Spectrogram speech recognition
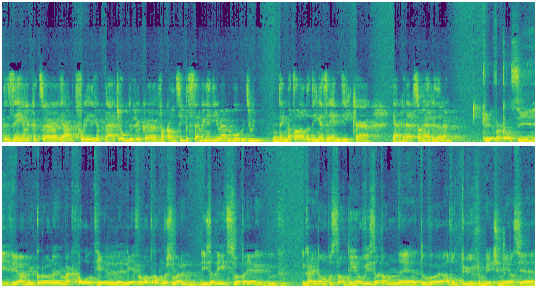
dus eigenlijk het, ja, het volledige plaatje. Ook de leuke vakantiebestemmingen die we hebben mogen doen. Ik denk dat dat wel de dingen zijn die ik ja, graag zou herinneren. Oké, vakantie. Ja, nu corona maakt al het hele leven wat anders. Maar is dat iets wat dat jij... Ga je dan op het strand liggen of is dat dan eh, toch avontuur een beetje meer als je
